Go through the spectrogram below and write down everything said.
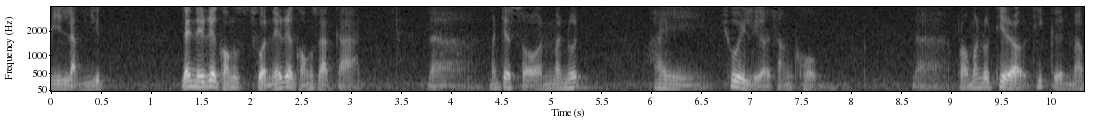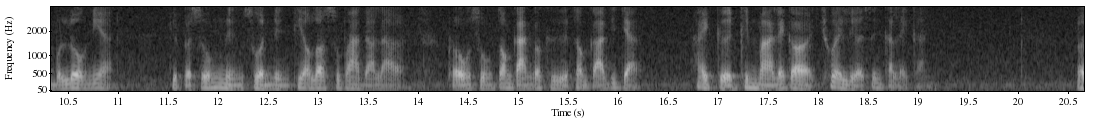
มีหลักยึด และในเรื่องของส่วนในเรื่องของสากาศนะมันจะสอนมนุษย์ให้ช่วยเหลือสังคม นะเพราะมนุษย์ที่เราที่เกิดมาบนโลกเนี่ยจุดประสงค์หนึ่งส่วนหนึ่งที่อัลลอฮฺสุบฮาดาลาพระองค์ทรงต้องการก็คือต้องการที่จะให้เกิดขึ้นมาแล้วก็ช่วยเหลือซึ่งกันและกัน เรา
